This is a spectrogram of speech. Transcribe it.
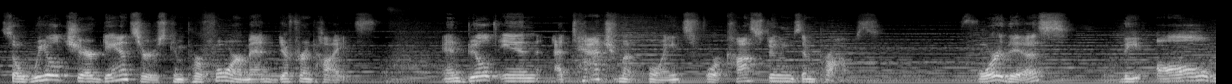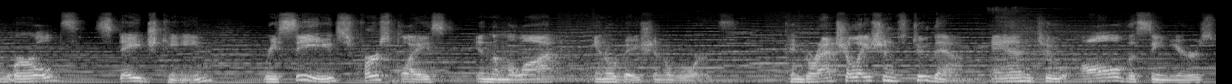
so wheelchair dancers can perform at different heights, and built-in attachment points for costumes and props. For this, the All Worlds stage team receives first place in the Malott Innovation Awards. Congratulations to them and to all the seniors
